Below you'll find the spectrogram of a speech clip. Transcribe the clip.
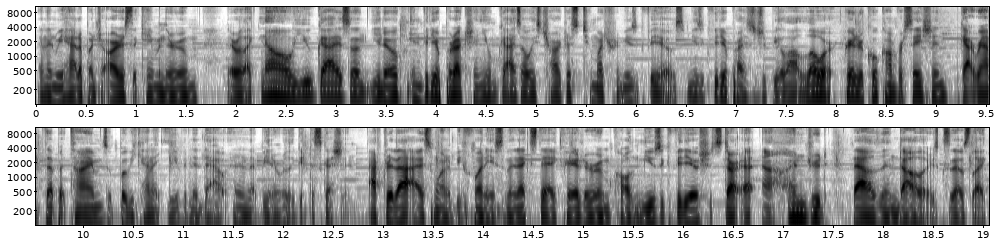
And then we had a bunch of artists that came in the room. They were like, no, you guys, uh, you know, in video production, you guys always charge us too much for music videos. Music video prices should be a lot lower. Created a cool conversation, got ramped up at times, but we kind of evened it out and ended up being a really good discussion. After that, I just wanted to be funny. So the next day I created a room called music video should start at a $100,000 because I was like,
